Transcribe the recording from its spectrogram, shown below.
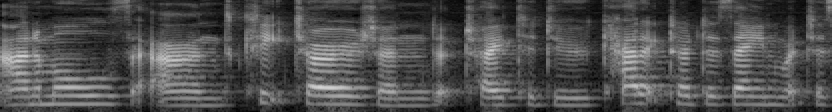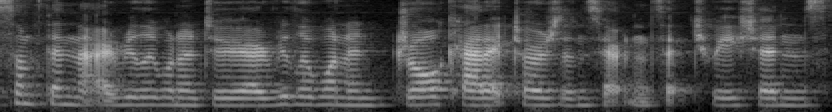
animals and creatures and tried to do character design which is something that I really want to do. I really want to draw characters in certain situations.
